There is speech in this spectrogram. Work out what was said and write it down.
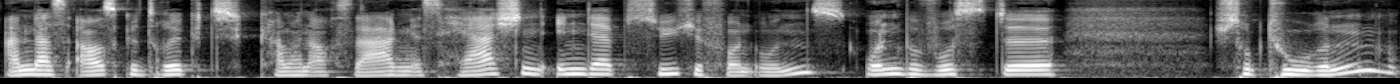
Anders ausgedrückt kann man auch sagen, es herrschen in der Psyche von uns unbewusste Strukturen,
